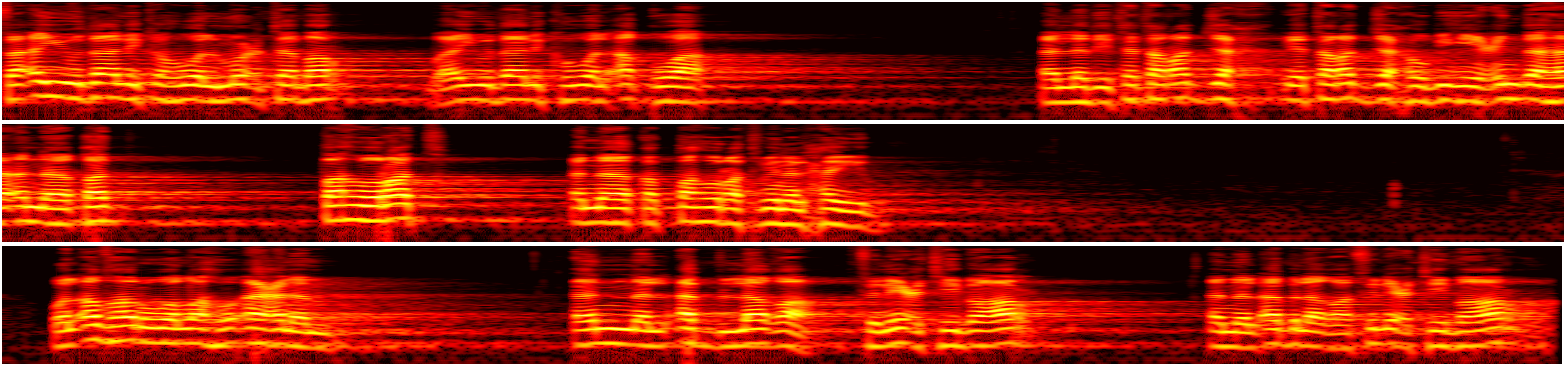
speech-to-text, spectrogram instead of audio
فأي ذلك هو المعتبر وأي ذلك هو الأقوى الذي تترجح يترجح به عندها أنها قد طهرت أنها قد طهرت من الحيض. والأظهر والله أعلم أن الأبلغ في الاعتبار أن الأبلغ في الاعتبار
